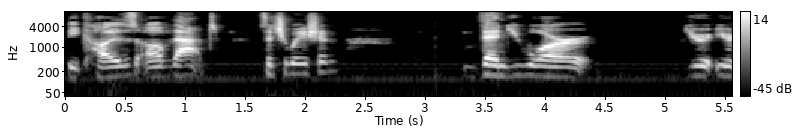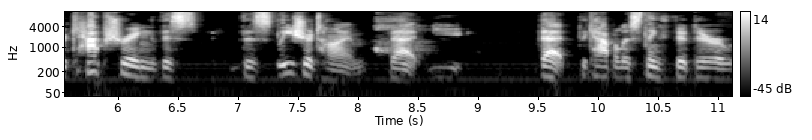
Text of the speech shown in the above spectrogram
because of that situation, then you are you're you're capturing this this leisure time that you that the capitalists think that they're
